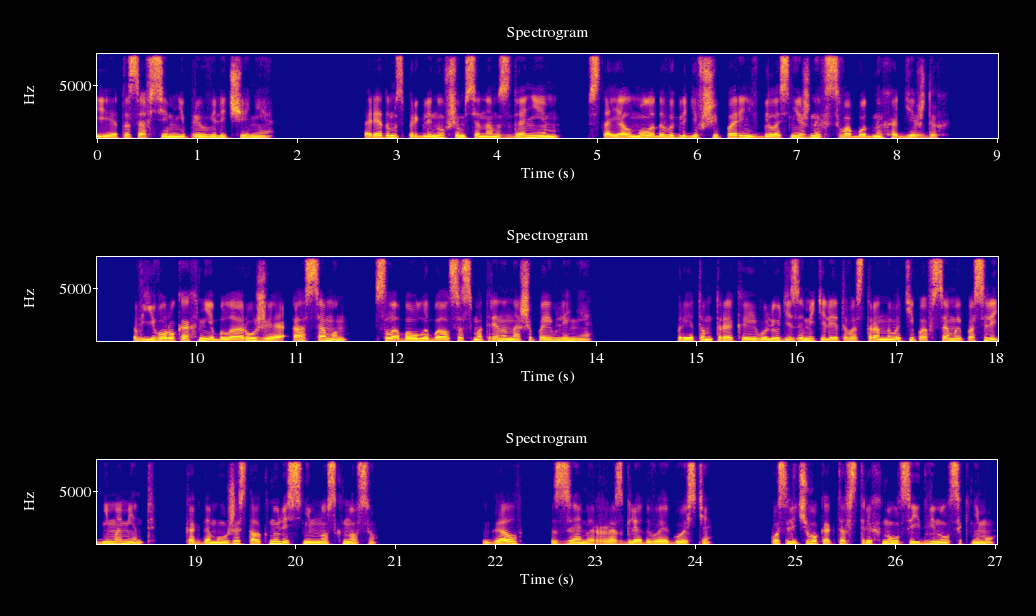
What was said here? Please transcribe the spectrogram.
И это совсем не преувеличение. Рядом с приглянувшимся нам зданием стоял молодо выглядевший парень в белоснежных свободных одеждах. В его руках не было оружия, а сам он слабо улыбался, смотря на наше появление. При этом Трек и его люди заметили этого странного типа в самый последний момент, когда мы уже столкнулись с ним нос к носу. Гал замер, разглядывая гостя, после чего как-то встряхнулся и двинулся к нему.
